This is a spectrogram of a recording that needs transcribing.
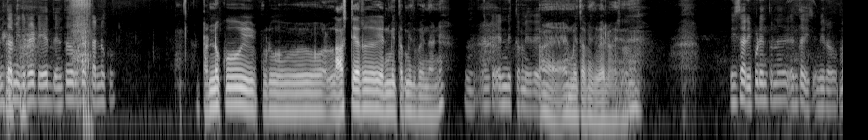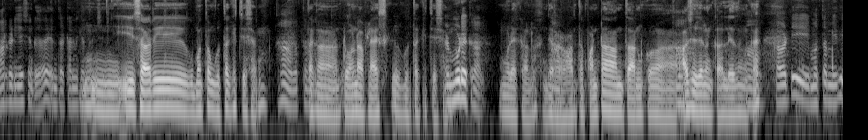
ఎంత మీకు రేట్? ఎంత దొరుకుతుంది టన్నుకు? టన్నుకు ఇప్పుడు లాస్ట్ ఇయర్ ఎనిమిది తొమ్మిది పోయిందండి. అంటే ఎనిమిది తొమ్మిది వేలు. ఎనిమిది తొమ్మిది వేలు పోయింది. ఈసారి ఇప్పుడు ఎంత ఉన్నది? ఎంత మీరు మార్కెట్ చేసిండ్రు కదా? ఎంత టన్నుకి ఎంత ఉమ్, ఈసారి మొత్తం గుత్తకిచ్చేసాను. మొత్తం టూ అండ్ హాఫ్ ల్యాక్స్కి గుత్తకిచ్చేసాను. మూడు ఎకరాలు. మూడు ఎకరాలు జర అంత పంట అంత అనుకో ఆశాజనక లేదు కాబట్టి మొత్తం ఇది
